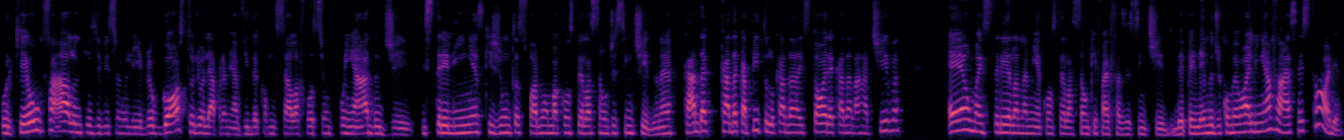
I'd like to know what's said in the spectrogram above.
Porque eu falo, inclusive, isso no livro, eu gosto de olhar para a minha vida como se ela fosse um punhado de estrelinhas que juntas formam uma constelação de sentido, né? Cada, cada capítulo, cada história, cada narrativa é uma estrela na minha constelação que vai fazer sentido, dependendo de como eu alinhavar essa história.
